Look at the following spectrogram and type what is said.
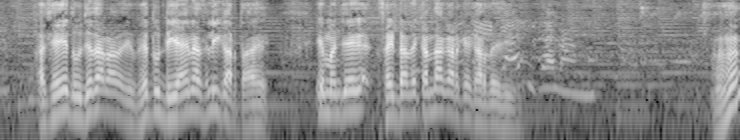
ਰਹੇ ਸੀ। ਅੱਛਾ ਇਹ ਦੂਜੇ ਤਰ੍ਹਾਂ ਦੇ ਫਿਰ ਤੂੰ ਡਿਜ਼ਾਈਨ ਅਸਲੀ ਕਰਤਾ ਇਹ। ਇਹ ਮੰਜੇ ਸਾਈਡਾਂ ਤੇ ਕੰਧਾਂ ਕਰਕੇ ਕਰਦੇ ਸੀ। ਹਾਂ।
